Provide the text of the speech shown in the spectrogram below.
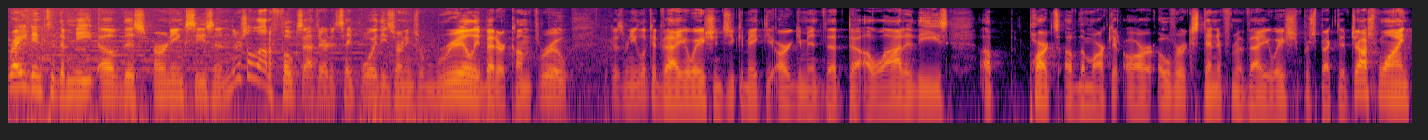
right into the meat of this earnings season. There's a lot of folks out there that say, boy, these earnings really better come through. Because when you look at valuations, you can make the argument that uh, a lot of these uh, parts of the market are overextended from a valuation perspective. Josh Wein,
